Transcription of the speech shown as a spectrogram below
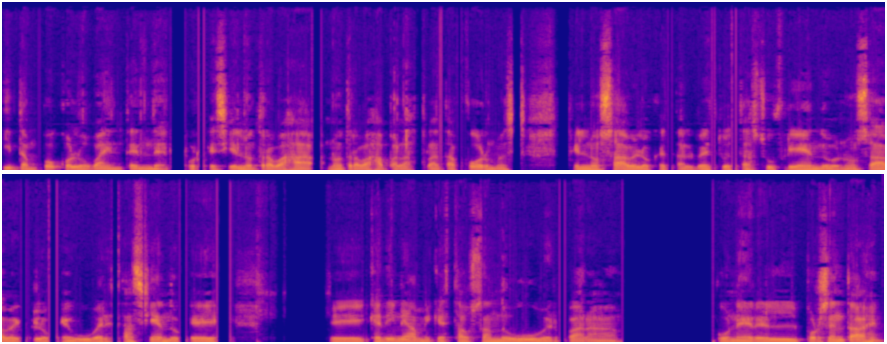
y tampoco lo va a entender, porque si él no trabaja, no trabaja para las plataformas, él no sabe lo que tal vez tú estás sufriendo o no sabe lo que Uber está haciendo, qué, qué dinámica está usando Uber para poner el porcentaje,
